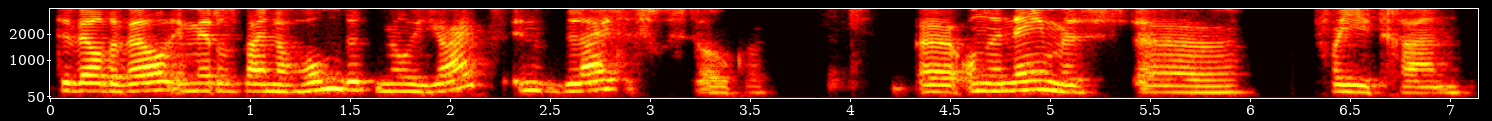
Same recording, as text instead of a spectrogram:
Terwijl er wel inmiddels bijna 100 miljard in het beleid is gestoken. Uh, ondernemers uh, failliet gaan.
